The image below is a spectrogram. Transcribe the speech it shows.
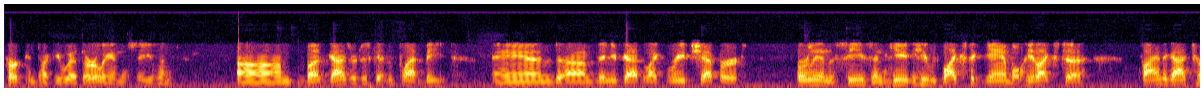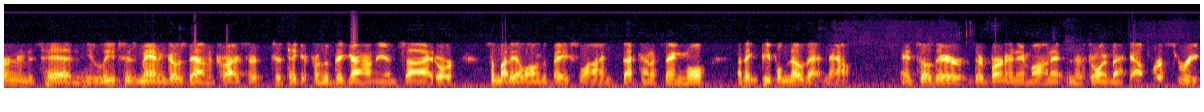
hurt Kentucky with early in the season. Um, but guys are just getting flat beat. And um, then you've got like Reed Sheppard early in the season. He he likes to gamble. He likes to find a guy turning his head, and he leaves his man and goes down and tries to to take it from the big guy on the inside or somebody along the baseline, that kind of thing. Well, I think people know that now, and so they're they're burning him on it and they're throwing it back out for a three.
